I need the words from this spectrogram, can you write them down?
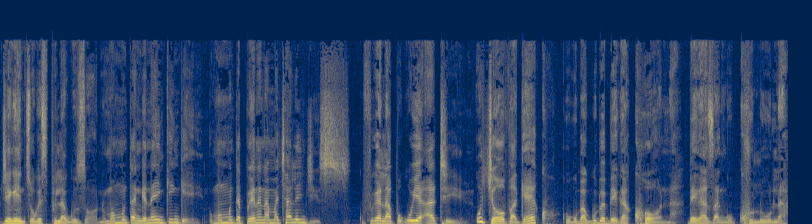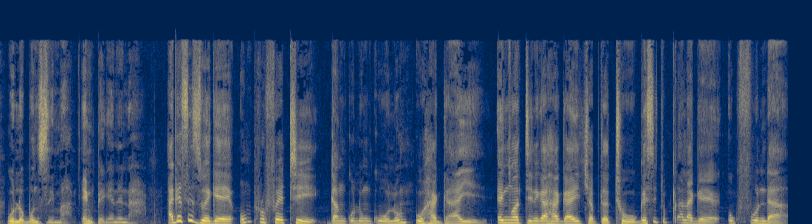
njengeinsuku esiphila kuzona. Uma umuntu angena inkingeni uma umuntu abhekana nama challenges kufika lapho kuye athi uJehova akekho ukuba kube bekakhona bekaza ngokukhulula kulobunzima engibhekene nabo ake sizwe ke umprofeti kaNkuluNkulu uHagayi. Encwadini kaHagayi chapter 2 ke sithi uqala ke ukufunda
